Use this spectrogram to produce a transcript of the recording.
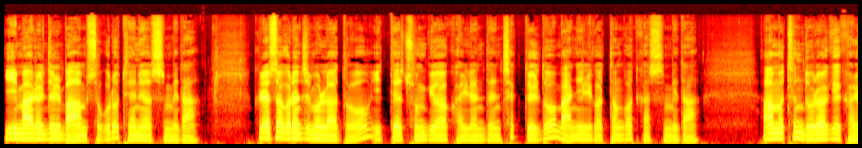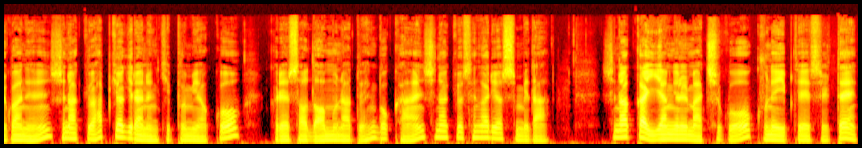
이 말을 늘 마음속으로 되뇌었습니다. 그래서 그런지 몰라도 이때 종교와 관련된 책들도 많이 읽었던 것 같습니다. 아무튼 노력의 결과는 신학교 합격이라는 기쁨이었고 그래서 너무나도 행복한 신학교 생활이었습니다. 신학과 2학년을 마치고 군에 입대했을 때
